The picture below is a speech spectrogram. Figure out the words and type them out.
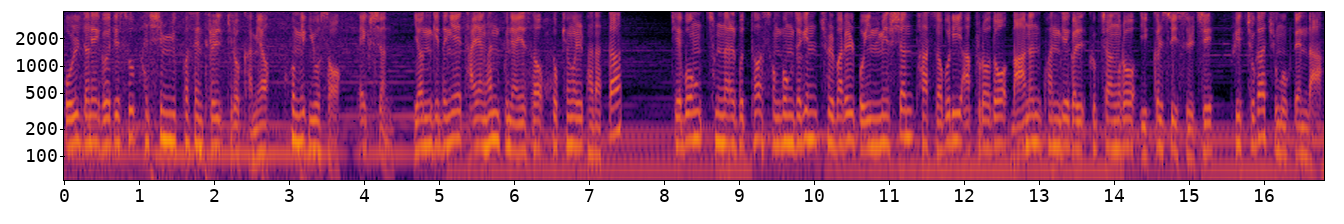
골든에그 지수 86%를 기록하며 코믹 요소, 액션, 연기 등의 다양한 분야에서 호평을 받았다. 개봉 첫날부터 성공적인 출발을 보인 미션 파서블이 앞으로도 많은 관객을 극장으로 이끌 수 있을지 귀추가 주목된다.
